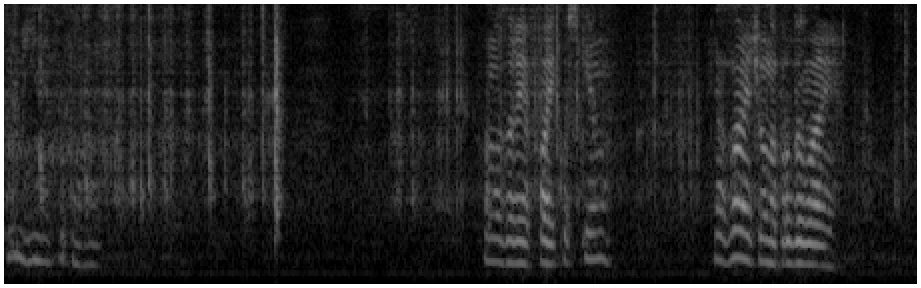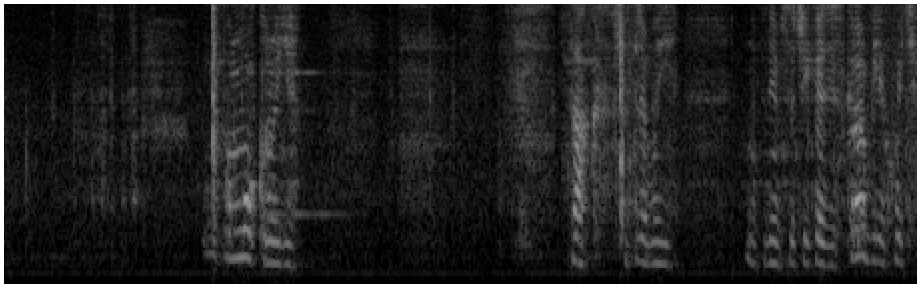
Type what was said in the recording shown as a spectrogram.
То мені не подобається. А ну зараз я файку скину. Я знаю, що вона пробиває. Там мокро є. Так, ще треба її. Ну, подивимося, чи якась іскра є хоч.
